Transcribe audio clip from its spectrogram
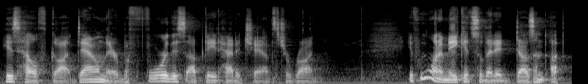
his health got down there before this update had a chance to run. If we want to make it so that it doesn't up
